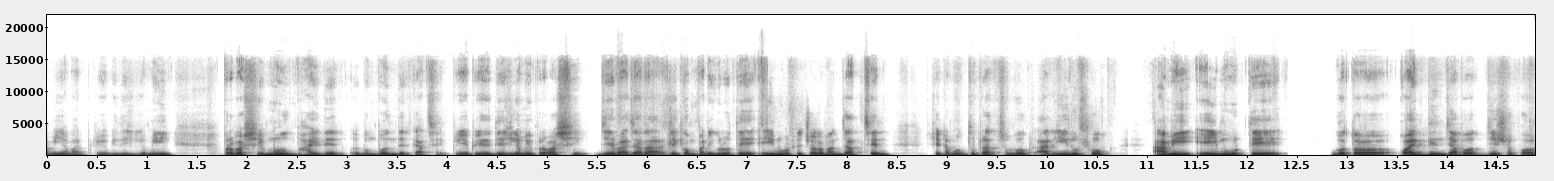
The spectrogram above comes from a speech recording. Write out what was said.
আমি আমার প্রিয় বিদেশগামী প্রবাসী মুখ ভাইদের এবং বোনদের কাছে। প্রিয়, প্রিয় দেশগামী প্রবাসী যে বা যারা যে কোম্পানিগুলোতে এই মুহূর্তে চলমান যাচ্ছেন, সেটা মধ্যপ্রাচ্য হোক আর ইউরোপ হোক, আমি এই মুহূর্তে গত কয়েকদিন যাবৎ যে সকল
